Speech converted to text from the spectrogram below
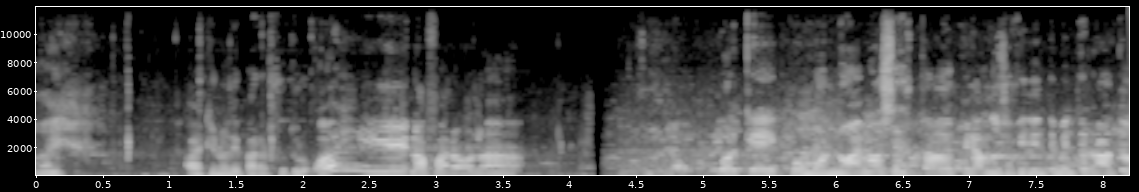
Ay, a ver que nos depara el futuro. ¡Ay, la farola! Porque como no hemos estado esperando suficientemente rato,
